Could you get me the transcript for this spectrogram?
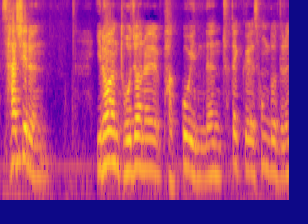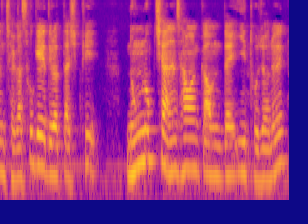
사실은 이러한 도전을 받고 있는 초대교회 성도들은 제가 소개해드렸다시피 녹록치 않은 상황 가운데 이 도전을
